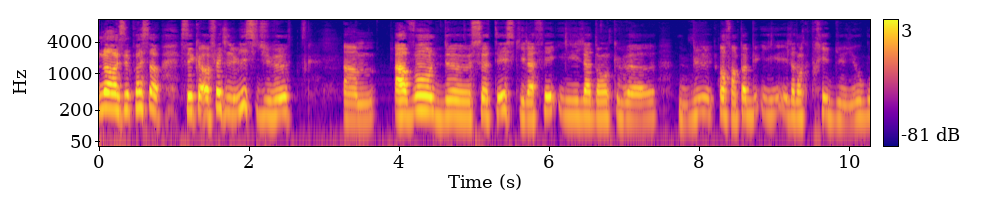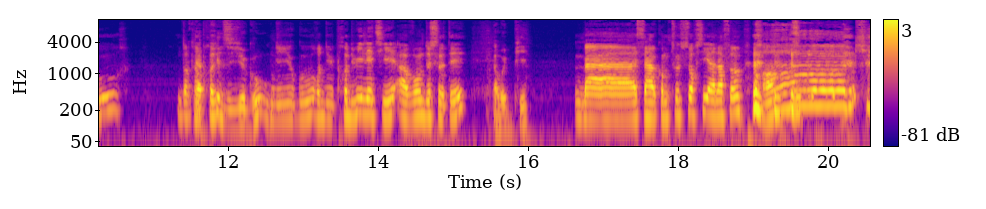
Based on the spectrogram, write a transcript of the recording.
Non, c'est pas ça. C'est qu'en fait, lui, si tu veux, euh, avant de sauter, ce qu'il a fait, il a donc euh, bu, enfin pas bu, il, a donc pris du yogourt, donc Il un a pris du yogourt? du yogourt, du produit laitier avant de sauter. Ah oui, pis. Bah, ça a comme tout sorti à la fin. Ah, ok.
